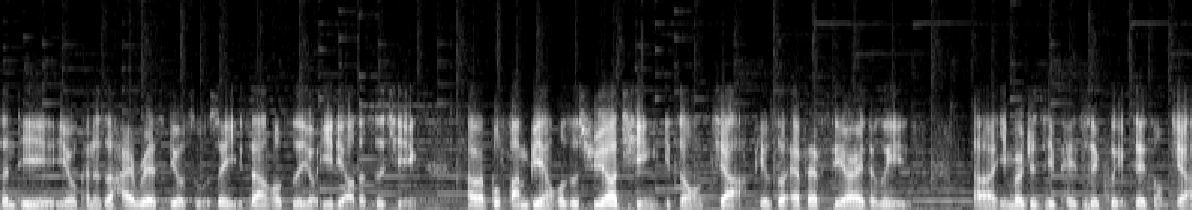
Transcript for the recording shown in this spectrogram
身体有可能是 high risk，六十五岁以上，或是有医疗的事情。他会不方便，或是需要请一种假，比如说 FFCRA 的 leave，呃，emergency paid sick leave 这种假。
